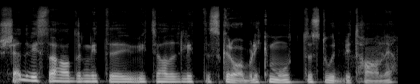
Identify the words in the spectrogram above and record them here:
skjedd hvis det hadde, litt, hvis det hadde et litt skråblikk mot Storbritannia.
